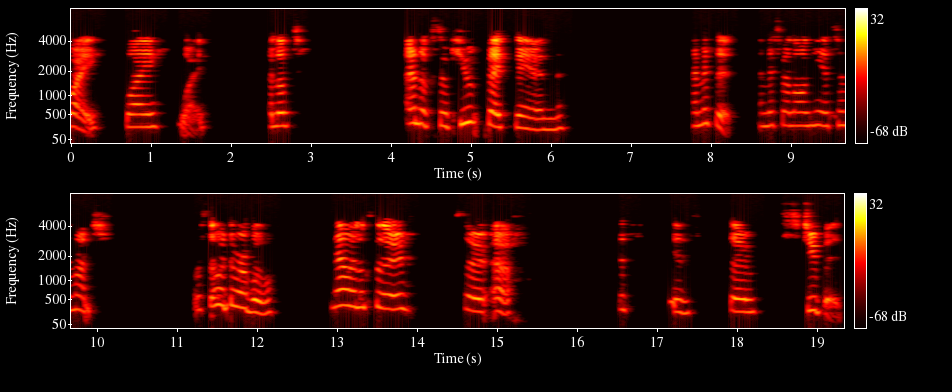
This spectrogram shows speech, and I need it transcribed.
Why? Why? Why? I looked I looked so cute back then. I miss it. I miss my long hair so much. It was so adorable. Now I look so, so, ugh. This is so stupid.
